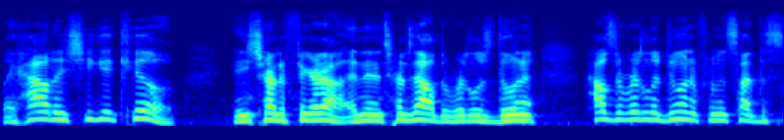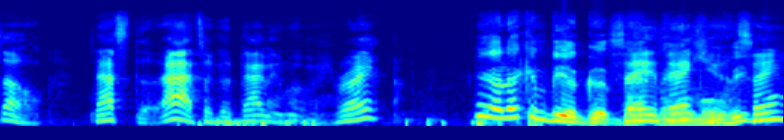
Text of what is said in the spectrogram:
like how did she get killed? And he's trying to figure it out. And then it turns out the Riddler's doing it. How's the Riddler doing it from inside the cell? That's the that's a good Batman movie, right? Yeah, that can be a good Say Batman thank movie. you. See,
